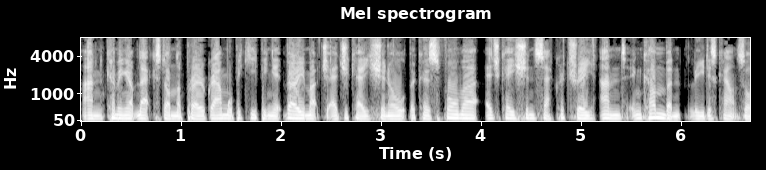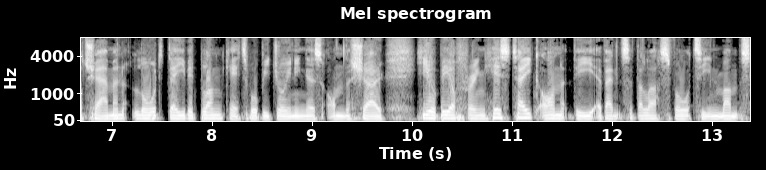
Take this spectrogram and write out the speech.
And coming up next on the programme, we'll be keeping it very much educational because former Education Secretary and incumbent Leaders Council Chairman Lord David Blunkett will be joining us on the show. He'll be offering his take on the events of the last 14 months,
